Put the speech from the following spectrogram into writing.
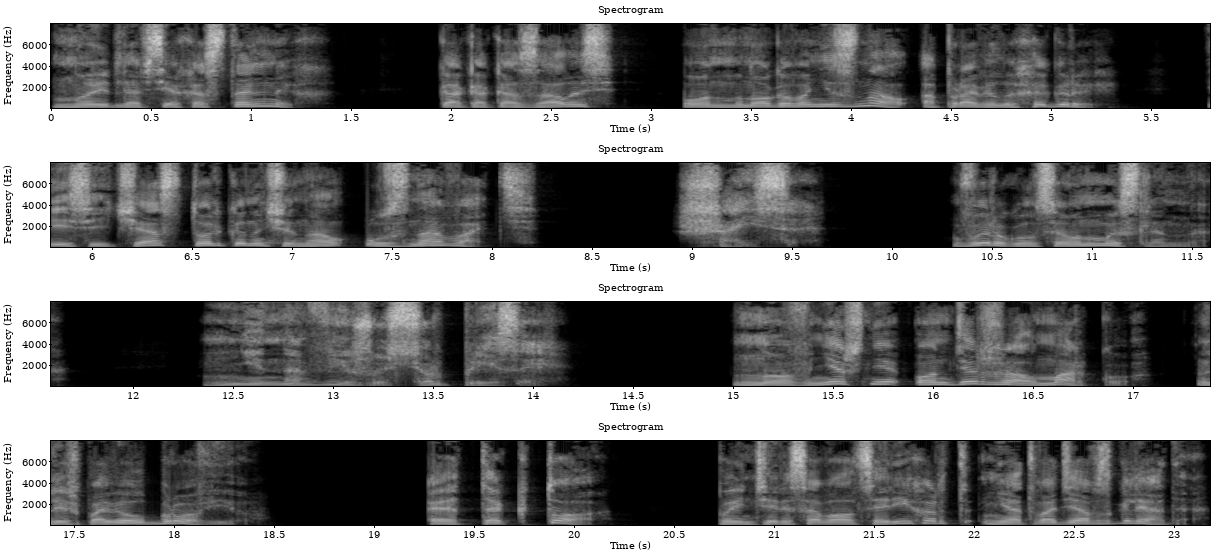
но и для всех остальных. Как оказалось, он многого не знал о правилах игры и сейчас только начинал узнавать. «Шайсе!» — выругался он мысленно. «Ненавижу сюрпризы!» Но внешне он держал марку, лишь повел бровью. «Это кто?» — поинтересовался Рихард, не отводя взгляда.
